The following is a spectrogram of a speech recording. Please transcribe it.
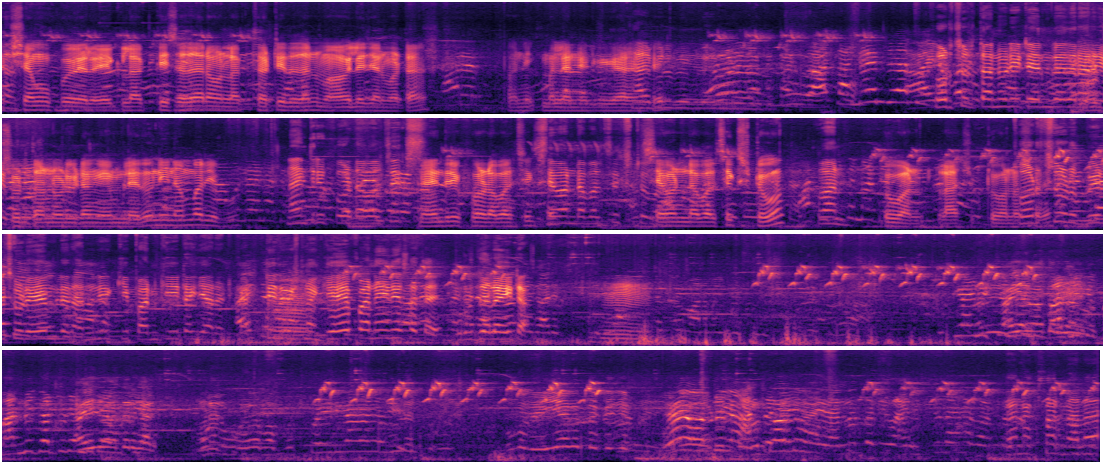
లక్ష ముప్పై వేలు ఏక్ లాక్ తీస్ హజార్ వన్ లాక్ థర్టీ థౌసండ్ మా విలేజ్ అనమాట పనికి మళ్ళీ అన్నిటికీ గ్యారంటీ చూడు తన్నుడు ఏం లేదు. నీ నంబర్ చెప్పు. Nine three four double six nine three four double six seven double six two seven double six two one. Two one. Last two one ఏం లేదు. పనికి ఇట గ్యారెంటీ కట్టి చూసినాక ఏ పని అయినా సరే వృద్ధుల ఇట. మ్మ్. ఒకసారి నలా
